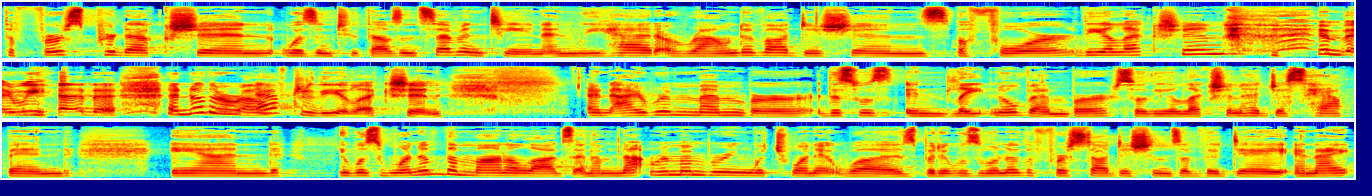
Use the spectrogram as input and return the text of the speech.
the first production was in 2017, and we had a round of auditions before the election, and then we had a, another round after the election. And I remember this was in late November, so the election had just happened. And it was one of the monologues, and I'm not remembering which one it was, but it was one of the first auditions of the day. And I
